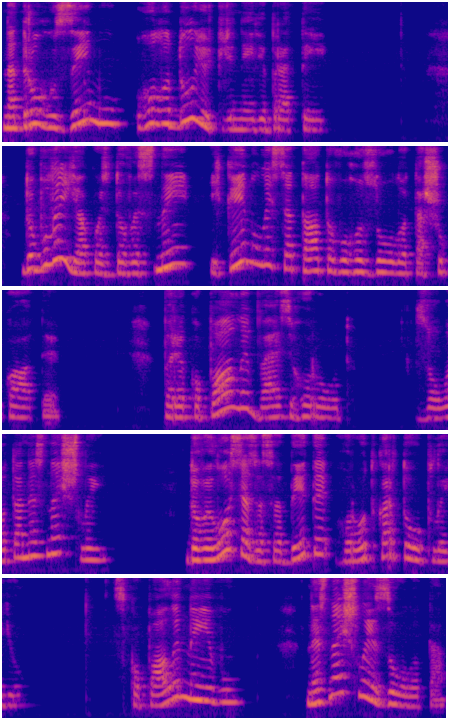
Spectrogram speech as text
На другу зиму голодують ліниві брати. Добули якось до весни і кинулися татового золота шукати. Перекопали весь город. Золота не знайшли. Довелося засадити город картоплею. Скопали ниву. Не знайшли золота,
